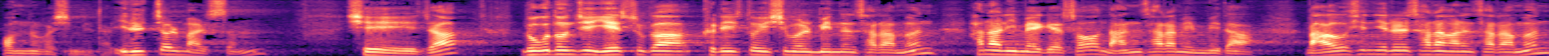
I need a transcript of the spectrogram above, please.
없는 것입니다. 1절 말씀, 시작. 누구든지 예수가 그리스도이심을 믿는 사람은 하나님에게서 난 사람입니다. 낳으신 이를 사랑하는 사람은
